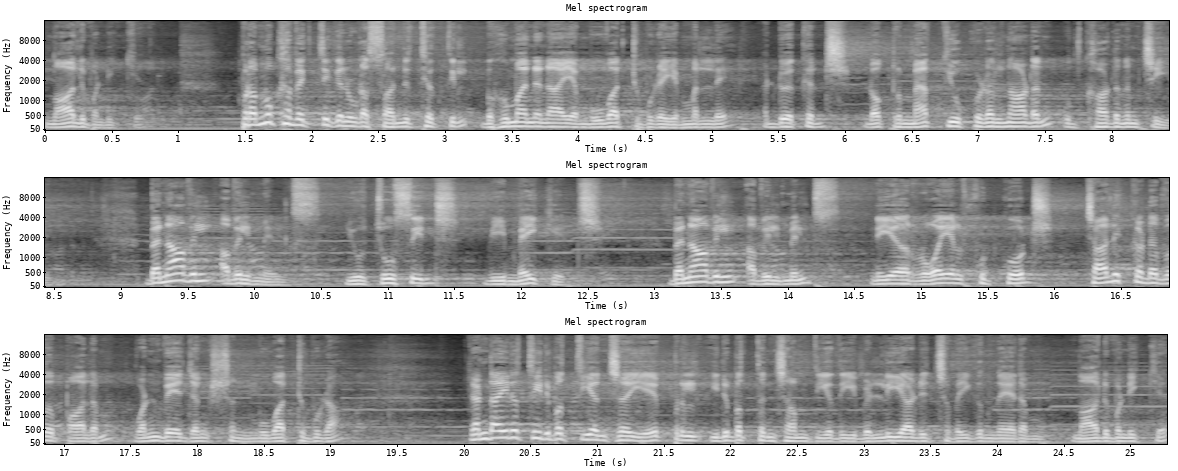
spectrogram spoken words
നാല് മണിക്ക്. പ്രമുഖ വ്യക്തികളുടെ സാന്നിധ്യത്തിൽ ബഹുമാനനായ Muvattupuzha M L A advocate doctor Mathew Kuzhalnadan ഉദ്ഘാടനം ചെയ്യും. Banavil Avil mills you choose it we make it. Banavil Avil mills near royal food court Chalikkadavu പാലം വൺ വേ ജംഗ്ഷൻ മൂവാറ്റുപുഴ. രണ്ടായിരത്തി ഇരുപത്തിയഞ്ച് ഏപ്രിൽ ഇരുപത്തഞ്ചാം തീയതി വെള്ളിയാഴ്ച വൈകുന്നേരം നാലു മണിക്ക്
